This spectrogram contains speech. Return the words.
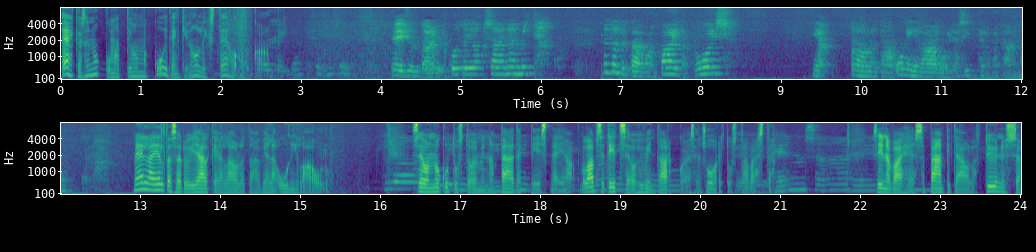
Ehkä se nukkumatti-homma kuitenkin olisi tehokkaampi. Ei sun tarvitse kulta jaksaa enää mitään. Nyt otetaan vaan paita pois ja lauletaan unilaulu ja sitten ruvetaan nukkumaan. Meillä iltasadun jälkeen lauletaan vielä unilaulu. Se on nukutustoiminnan päätepiste ja lapset itse on hyvin tarkkoja sen suoritustavasta. Siinä vaiheessa pään pitää olla tyynyssä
